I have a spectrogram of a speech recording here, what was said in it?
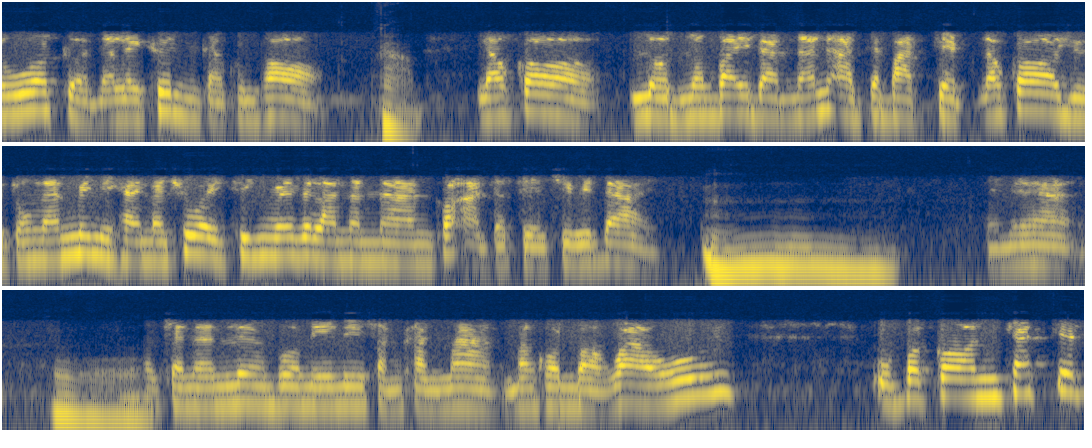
รู้ว่าเกิดอะไรขึ้นกับคุณพ่อครับ แล้วก็หล่นลงไปแบบนั้นอาจจะบาดเจ็บ แล้วก็อยู่ตรงนั้นไม่มีใครมาช่วยทิ้งไว้เวลานานๆ ก็อาจจะเสียชีวิตได้อืมเห็นไหมฮะโอ้โหเพราะฉะนั้นเรื่องพวกนี้นี่สำคัญมาก บางคนบอกว่าโอ้ยอุปกรณ์แกดเจ็ต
